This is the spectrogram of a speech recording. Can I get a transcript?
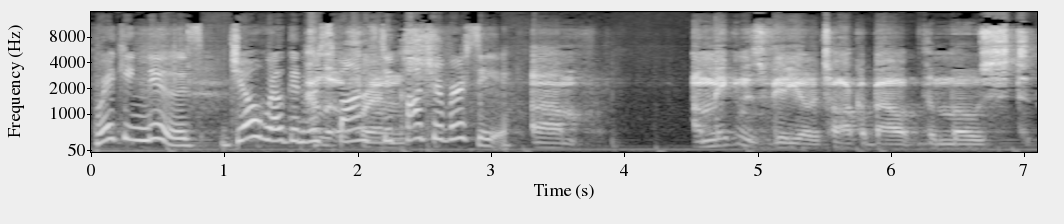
Breaking news Joe Rogan Hello, responds to controversy. Um, I'm making this video to talk about the most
